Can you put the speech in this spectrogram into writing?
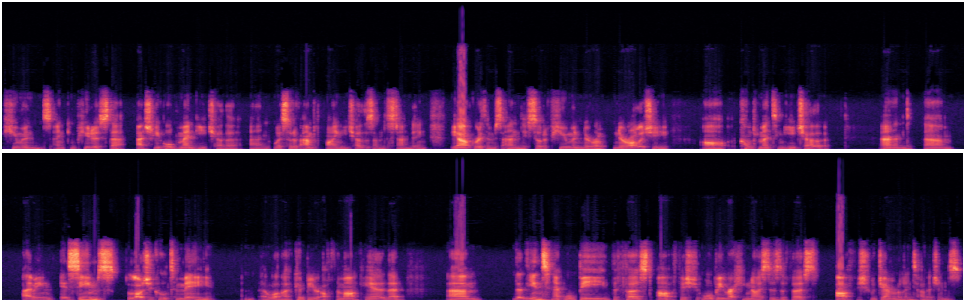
humans and computers that actually augment each other and we're sort of amplifying each other's understanding. The algorithms and the sort of human neuro neurology are complementing each other. And um, I mean, it seems logical to me, well, I could be off the mark here, that um, that the internet will be the first artificial, will be recognized as the first artificial general intelligence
